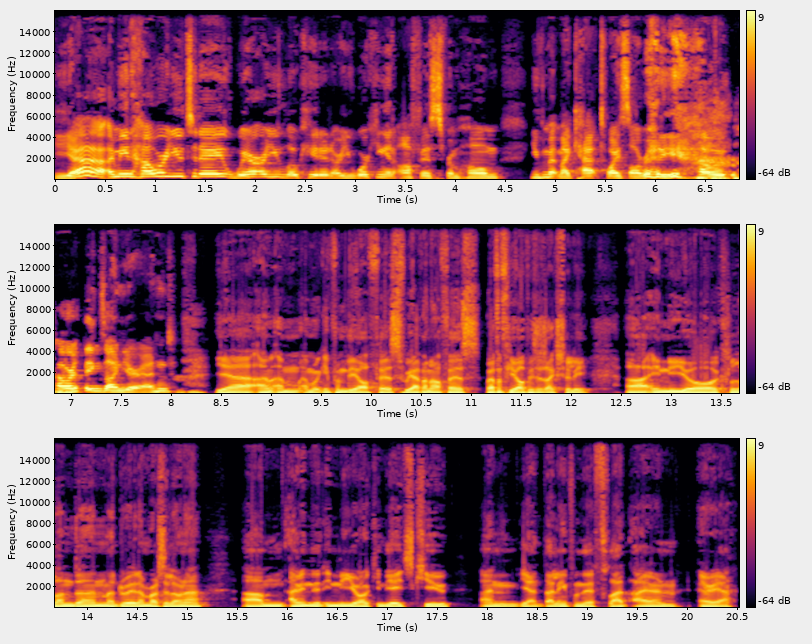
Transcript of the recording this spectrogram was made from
Yeah. I mean, how are you today? Where are you located? Are you working in office from home? You've met my cat twice already. How, how are things on your end? Yeah, I'm, I'm, I'm, working from the office. We have an office. We have a few offices actually uh, in New York, London, Madrid, and Barcelona. Um, I'm in, the, in New York in the HQ and yeah, dialing from the Flatiron area.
